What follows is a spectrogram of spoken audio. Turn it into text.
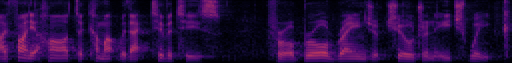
I find it hard to come up with activities for a broad range of children each week.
